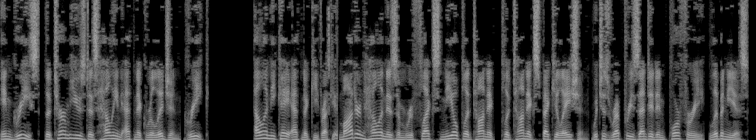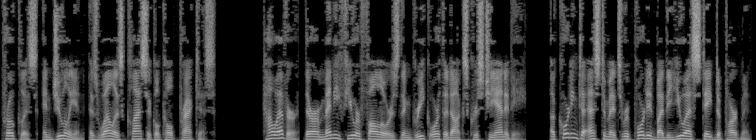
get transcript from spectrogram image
In Greece, the term used as Hellene ethnic religion Greek, Modern Hellenism reflects Neoplatonic, Platonic speculation which is represented in Porphyry, Libanius, Proclus, and Julian, as well as classical cult practice. However, there are many fewer followers than Greek Orthodox Christianity. According to estimates reported by the U.S. State Department,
